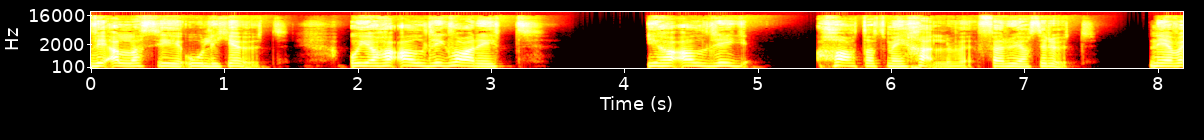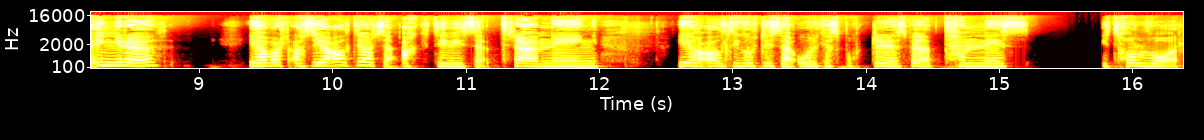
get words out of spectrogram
vi alla ser olika ut. Och jag har aldrig varit... Jag har aldrig hatat mig själv för hur jag ser ut. När jag var yngre... Jag har, varit, alltså jag har alltid varit så här aktiv i så här, träning. Jag har alltid gått i så här, olika sporter. Jag har spelat tennis i 12 år.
